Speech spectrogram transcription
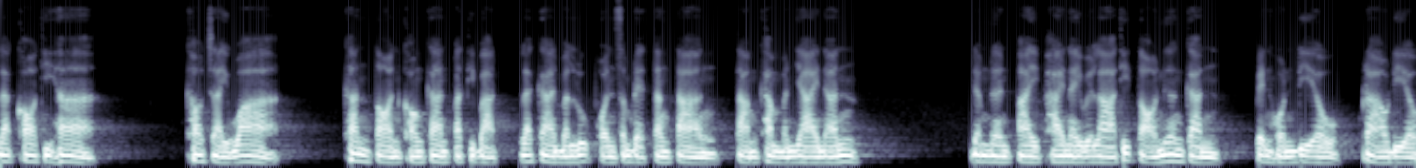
และข้อที่ห้าเข้าใจว่า ขั้นตอนของการปฏิบัติและการบรรลุผลสำเร็จต่างๆ ตามคำบรรยายนั้นดำเนินไปภายในเวลาที่ต่อเนื่องกัน เป็นหนเดียวคราวเดียว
